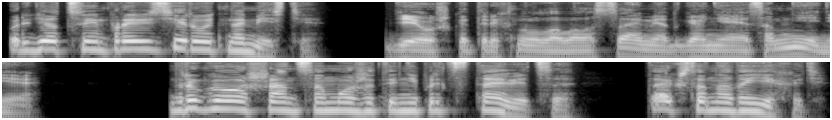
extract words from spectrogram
Придется импровизировать на месте». Девушка тряхнула волосами, отгоняя сомнения. «Другого шанса может и не представиться, так что надо ехать.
